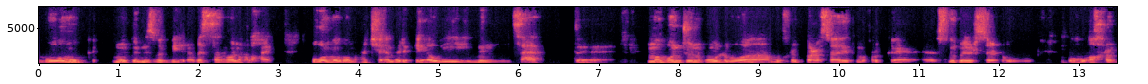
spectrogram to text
هو ممكن ممكن نسبة كبيرة. بس أنا هقول لك على حاجة. هو الموضوع ما عادش أمريكي قوي من ساعة آه، ما بون جون هو اللي هو مخرج Parasite ومخرج آه، Snowpiercer و- وأخرج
